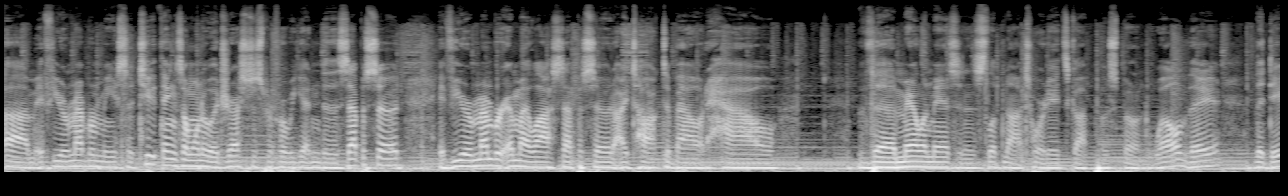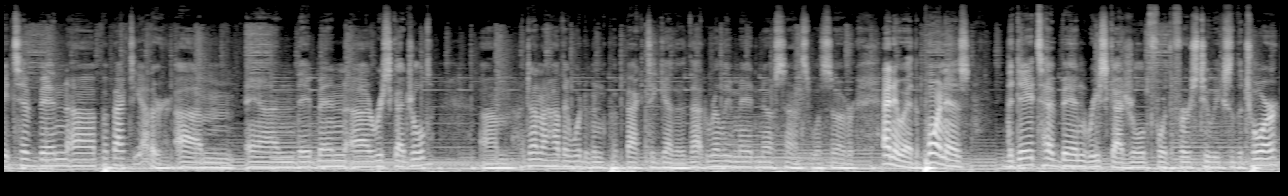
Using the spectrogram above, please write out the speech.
um, if you remember me, so two things I want to address just before we get into this episode. If you remember in my last episode, I talked about how the Marilyn Manson and Slipknot tour dates got postponed. Well, they the dates have been uh, put back together, um, and they've been uh, rescheduled. Um, I don't know how they would have been put back together. That really made no sense whatsoever. Anyway, the point is, the dates have been rescheduled for the first two weeks of the tour.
